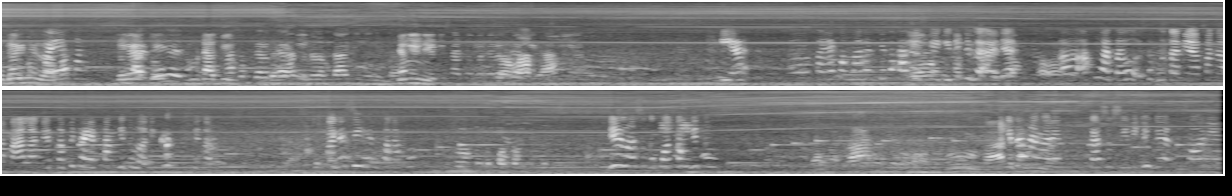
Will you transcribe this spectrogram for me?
udah ini loh. Kan Udah nyatu sama daging. Udah nyatu dalam daging ini, Mbak. Yang ini. Udah maaf ya. Iya. Eh, Kayak kemarin kita kasus kayak gini juga ada. Oh. Eh, aku nggak tahu sebutannya apa nama alatnya, tapi kayak tang gitu loh, dikrek gitu. Mana sih handphone aku? Langsung kepotong gitu. Dia langsung kepotong gitu. Kita nanganin kasus ini juga soalnya.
